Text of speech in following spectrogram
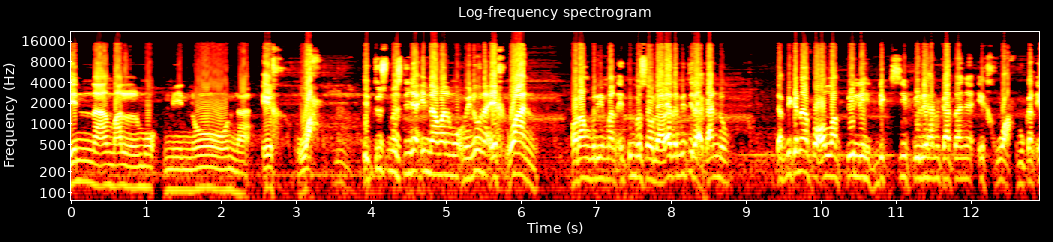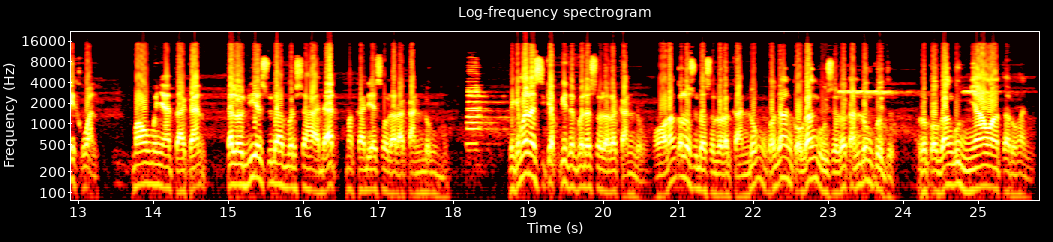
Innamal mu'minuna ikhwah. Itu semestinya innamal mu'minuna ikhwan. Orang beriman itu bersaudara tapi tidak kandung. Tapi kenapa Allah pilih diksi pilihan katanya ikhwah bukan ikhwan? Mau menyatakan kalau dia sudah bersyahadat maka dia saudara kandungmu. Bagaimana sikap kita pada saudara kandung? Orang kalau sudah saudara kandung, kau jangan kau ganggu saudara kandungku itu. Kalau kau ganggu nyawa taruhan.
